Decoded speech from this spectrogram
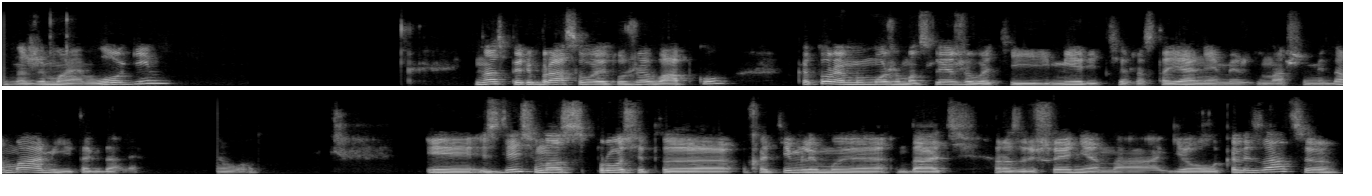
Нажимаем логин. Нас перебрасывает уже в апку, в которой мы можем отслеживать и мерить расстояние между нашими домами и так далее. Вот. И здесь у нас спросит, э, хотим ли мы дать разрешение на геолокализацию.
